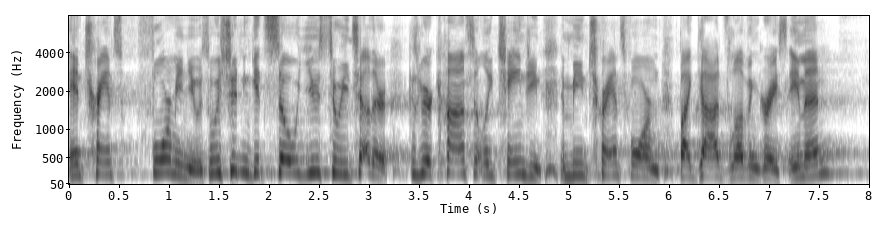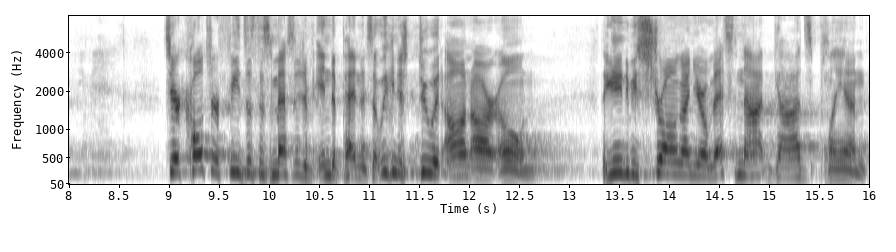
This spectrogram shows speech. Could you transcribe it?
and transforming you. So we shouldn't get so used to each other because we are constantly changing and being transformed by God's love and grace. Amen? Amen? See, our culture feeds us this message of independence that we can just do it on our own. That you need to be strong on your own. That's not God's plan.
